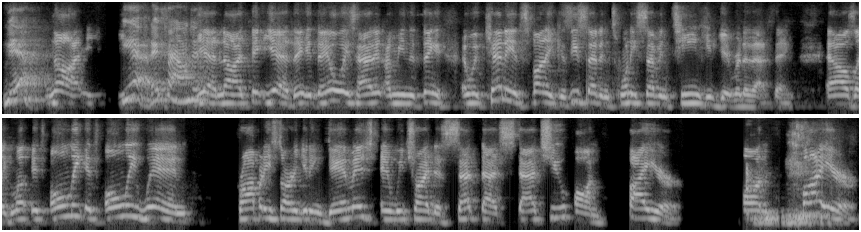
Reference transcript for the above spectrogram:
Yeah, No, I- yeah, they found it. Yeah, no, I think yeah, they they always had it. I mean, the thing, and with Kenney, it's funny because he said in 2017 he'd get rid of that thing, and I was like, well, it's only it's only when property started getting damaged and we tried to set that statue on fire, on fire.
